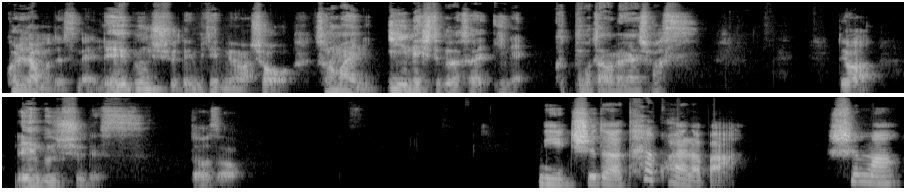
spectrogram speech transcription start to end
これらもですね、例文集で見てみましょう。その前に、いいねしてください。いいね。グッドボタンお願いします。では、例文集です。どうぞ。你吃的太快了吧？是吗？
